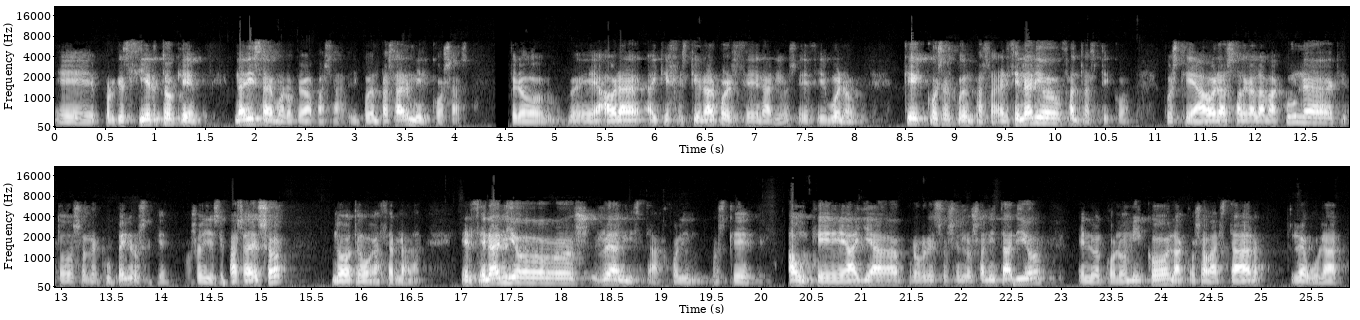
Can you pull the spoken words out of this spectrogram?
eh, porque es cierto que nadie sabemos lo que va a pasar y pueden pasar mil cosas, pero eh, ahora hay que gestionar por escenarios, es decir, bueno, ¿qué cosas pueden pasar? Escenario fantástico, pues que ahora salga la vacuna, que todo se recupere, no sé qué. Pues oye, si pasa eso, no tengo que hacer nada. Escenario realista, Jolín, pues que aunque haya progresos en lo sanitario, en lo económico la cosa va a estar regular.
